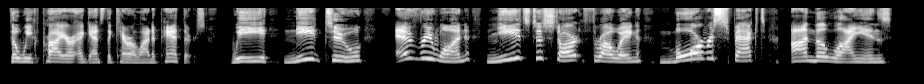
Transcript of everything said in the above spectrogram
the week prior against the Carolina Panthers. We need to, everyone needs to start throwing more respect on the Lions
